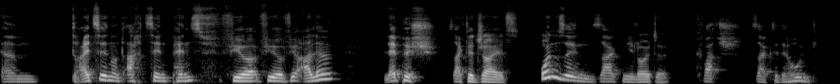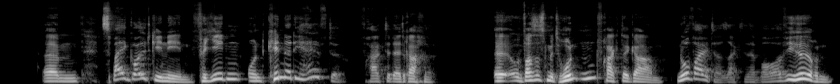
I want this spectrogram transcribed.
Ähm, 13 und 18 Pence für, für, für alle, Läppisch, sagte Giles. Unsinn, sagten die Leute. Quatsch, sagte der Hund. Ähm, zwei Goldguineen, für jeden und Kinder die Hälfte, fragte der Drache. Äh, und was ist mit Hunden? fragte Garm. Nur weiter, sagte der Bauer, wir hören.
